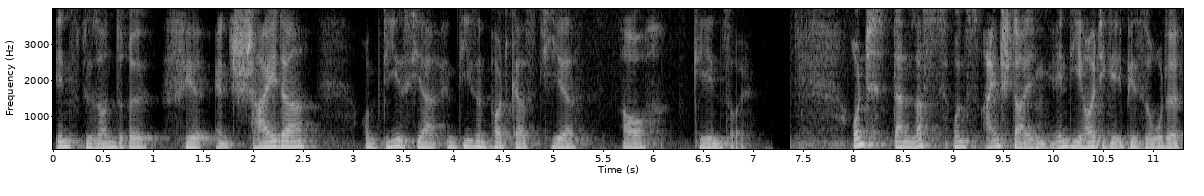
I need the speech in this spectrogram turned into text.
insbesondere für Entscheider, um die es ja in diesem Podcast hier auch gehen soll. Und dann lasst uns einsteigen in die heutige Episode,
